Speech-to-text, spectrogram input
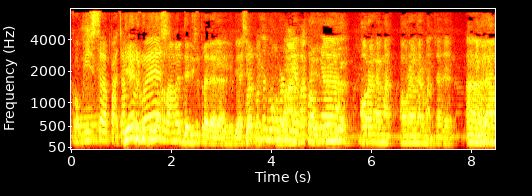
kok bisa Pak Chan dia debut dia pertama jadi sutradara di Asia Pantesan gua kemarin lihat vlognya. Aurel Herman, Aurel Hermansyah ya. Ah. Dia bilang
